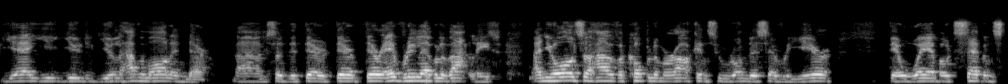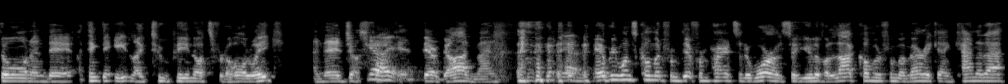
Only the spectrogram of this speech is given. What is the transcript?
yeah, you, you you'll have them all in there. Um, so that they're they're they're every level of athlete, and you also have a couple of Moroccans who run this every year. They weigh about seven stone, and they I think they eat like two peanuts for the whole week, and they're just yeah, fucking, they're gone, man. Yeah. everyone's coming from different parts of the world, so you'll have a lot coming from America and Canada,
